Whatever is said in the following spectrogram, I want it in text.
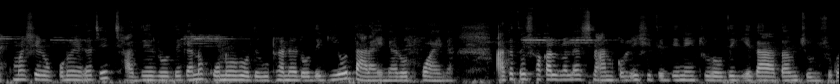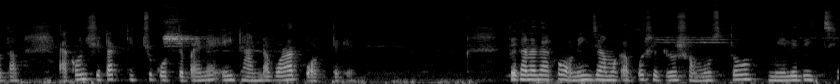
এক মাসের ওপর হয়ে গেছে, ছাদের রোদে কেন, কোনো রোদে, উঠানে রোদে গিয়েও দাঁড়াই না, রোদ পোয় না। আগে তো সকালবেলা স্নান করলে, শীতের দিনে একটু রোদে গিয়ে দাঁড়াতাম, চুল শুকোতাম। এখন সেটা কিচ্ছু করতে পারি না, এই ঠান্ডা পড়ার পর থেকে। তো এখানে দেখো অনেক জামা কাপড় সেগুলো সমস্ত মেলে দিচ্ছি।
